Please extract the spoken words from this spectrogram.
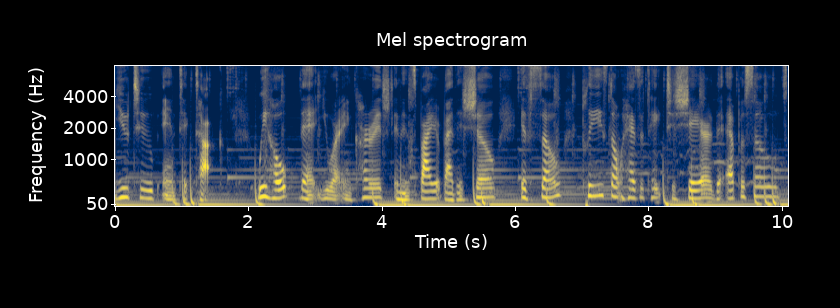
YouTube, and TikTok. We hope that you are encouraged and inspired by this show. If so, please don't hesitate to share the episodes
